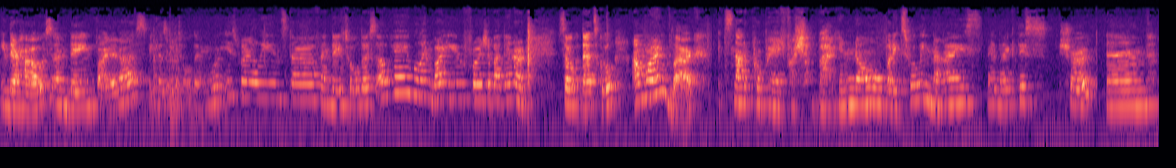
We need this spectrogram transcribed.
in their house and they invited us because we told them we're Israeli and stuff and they told us okay we'll invite you for a Shabbat dinner. So that's cool. I'm wearing black. It's not appropriate for Shabbat you know but it's really nice. I like this shirt and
